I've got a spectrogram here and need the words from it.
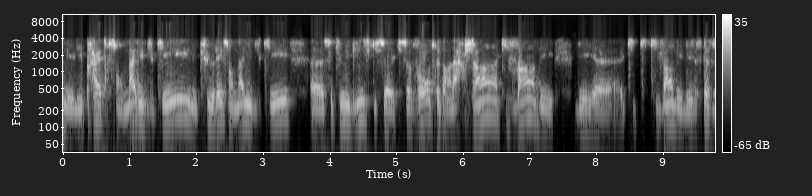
les, prêtres sont mal éduqués, les curés sont mal éduqués. Euh, c'est une église qui se, qui se vautre dans l'argent, qui vend des, des euh, qui, qui, vend des, des, espèces de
